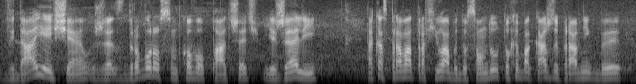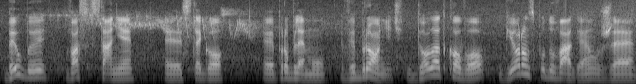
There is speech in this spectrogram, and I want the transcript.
wydaje się, że zdroworozsądkowo patrzeć, jeżeli taka sprawa trafiłaby do sądu, to chyba każdy prawnik by, byłby Was w stanie e, z tego e, problemu wybronić. Dodatkowo, biorąc pod uwagę, że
